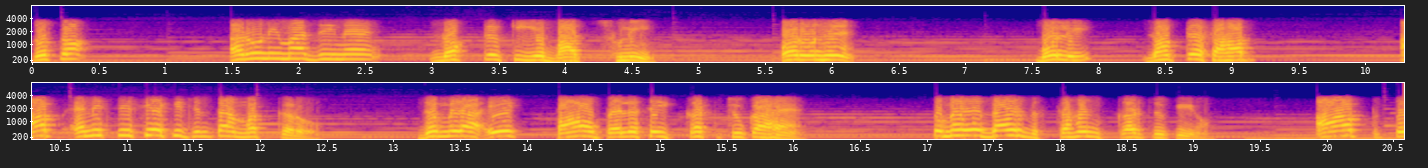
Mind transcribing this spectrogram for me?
दोस्तों, अरुणिमा जी ने डॉक्टर की ये बात सुनी और उन्हें बोली, डॉक्टर साहब, आप एनेस्थेसिया की चिंता मत करो। जब मेरा एक पाँव पहले से ही कट चुका है तो मैं वो दर्द सहन कर चुकी हूँ। आप तो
